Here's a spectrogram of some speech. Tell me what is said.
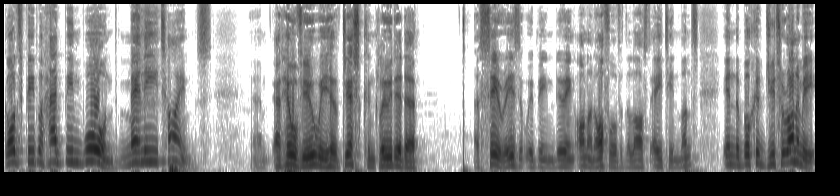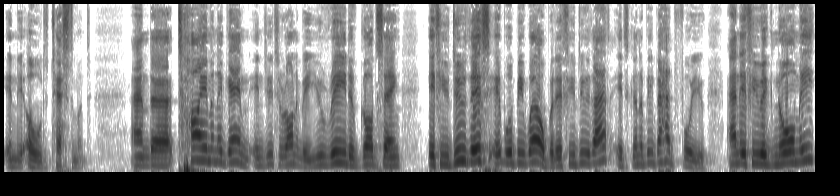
God's people had been warned many times. Um, at Hillview, we have just concluded a a series that we've been doing on and off over the last 18 months in the book of Deuteronomy in the Old Testament. And uh, time and again in Deuteronomy, you read of God saying, if you do this, it will be well, but if you do that, it's going to be bad for you. And if you ignore me,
